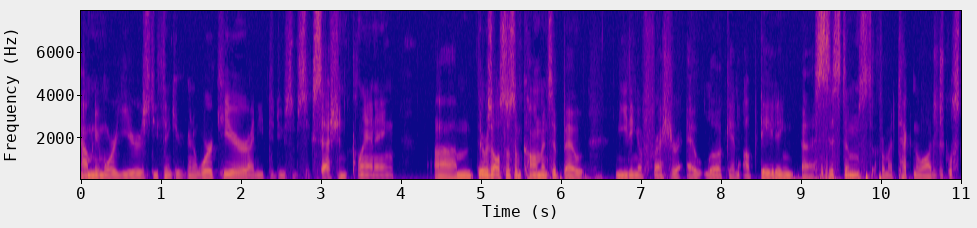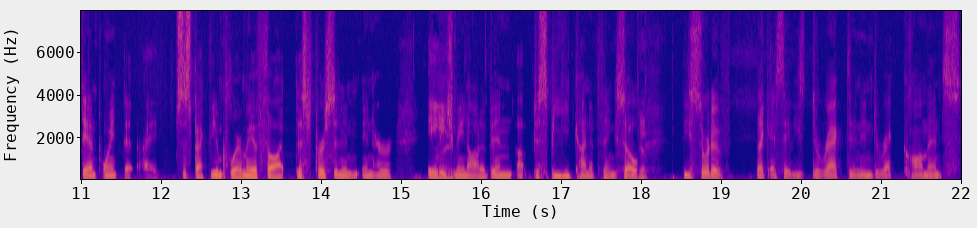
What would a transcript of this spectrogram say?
How many more years do you think you're going to work here? I need to do some succession planning. Um, there was also some comments about needing a fresher outlook and updating uh, systems from a technological standpoint that I suspect the employer may have thought this person in, in her age Right. may not have been up to speed kind of thing. So Yep. these sort of, like I say, these direct and indirect comments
